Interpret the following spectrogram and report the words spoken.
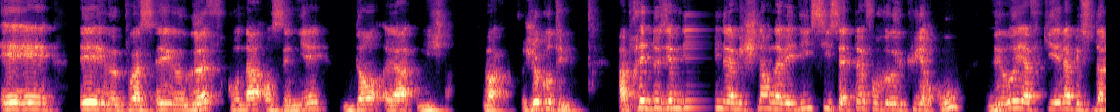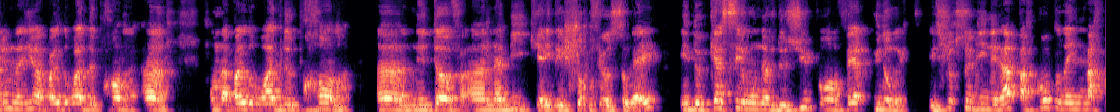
et, et le l'œuf qu'on a enseigné dans la Mishnah. Voilà, je continue. Après le deuxième digne de la Mishnah, on avait dit si cet œuf, on veut le cuire où? On a dit on n'a pas le droit de prendre un, on n'a pas le droit de prendre un étoffe, un habit qui a été chauffé au soleil et de casser mon œuf dessus pour en faire une omelette. Et sur ce dîner-là, par contre, on a une marque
